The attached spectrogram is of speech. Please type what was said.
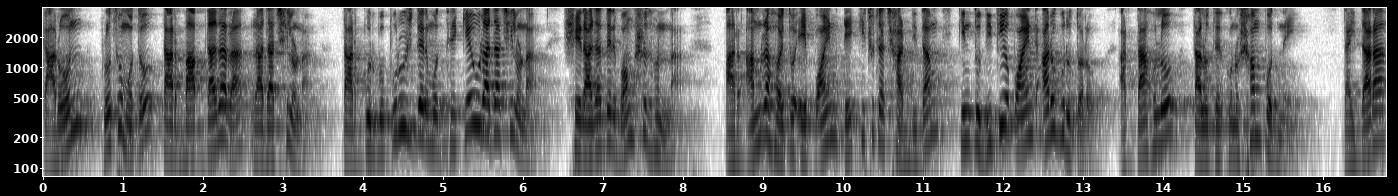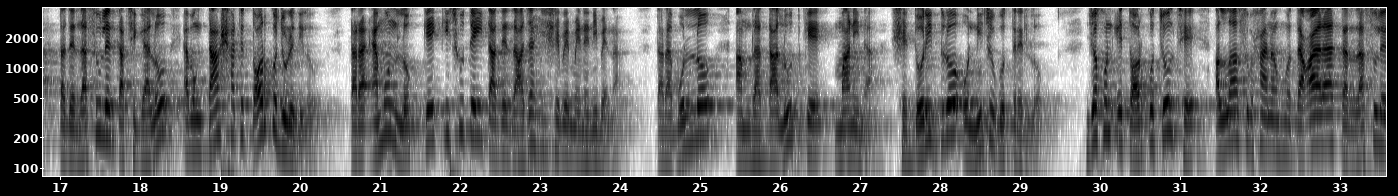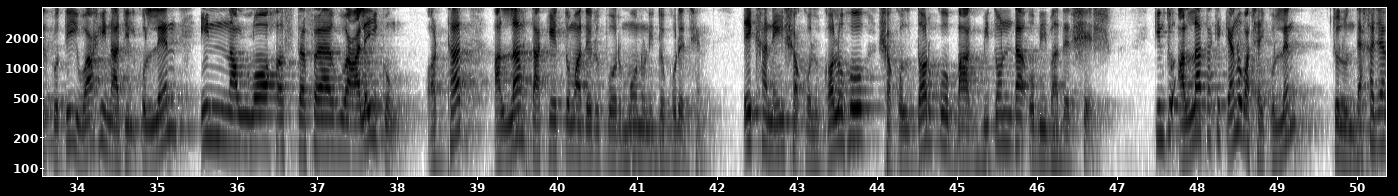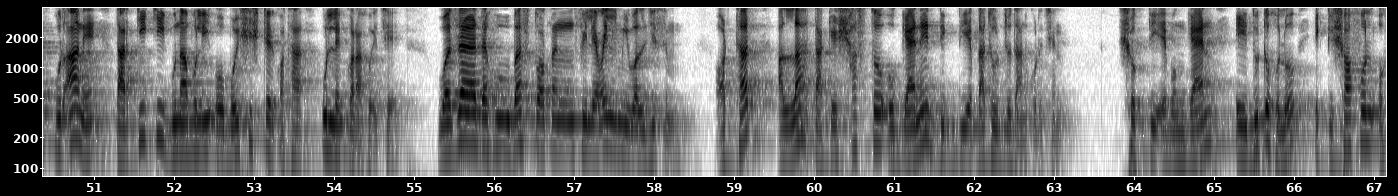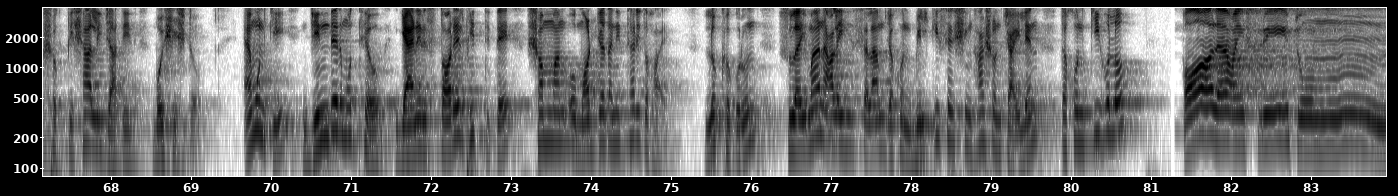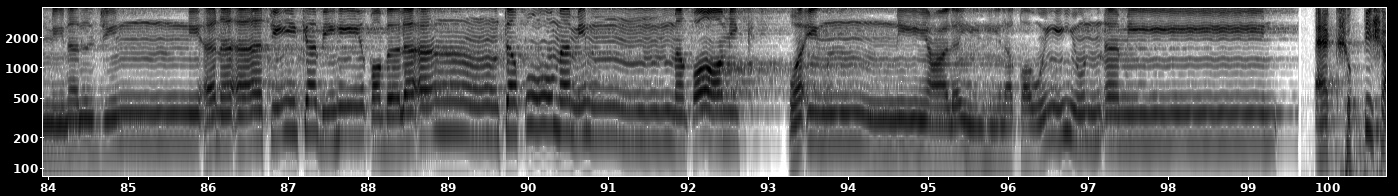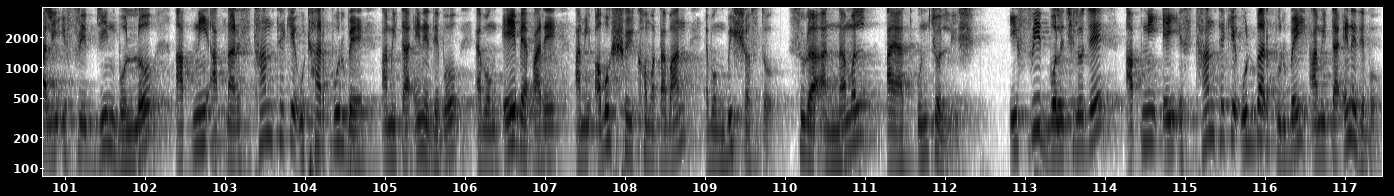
কারণ প্রথমত তার বাপদাদারা রাজা ছিল না। তার পূর্বপুরুষদের মধ্যে কেউ রাজা ছিল না। সে রাজাদের বংশধর না। আর আমরা হয়তো এই পয়েন্টে কিছুটা ছাড় দিতাম, কিন্তু দ্বিতীয় পয়েন্ট আরও গুরুতর। আর তা হলো, তালুতের কোনো সম্পদ নেই। তাই তারা তাদের রাসুলের কাছে গেল এবং তার সাথে তর্ক জুড়ে দিল। তারা এমন লোককে কিছুতেই তাদের রাজা হিসেবে মেনে নিবে না। তারা বলল, আমরা তালুদকে মানি না। সে দরিদ্র ও নিচু গোত্রের লোক। যখন এ তর্ক চলছে, আল্লাহ তাআলা তার রাসূলের প্রতি ওয়াহি নাজিল করলেন, ইন্নাল্লাহু আলাইকুম। অর্থাৎ আল্লাহ তাকে তোমাদের উপর মনোনীত করেছেন। এখানেই সকল কলহ, সকল তর্ক বাগ বিতণ্ডা ও বিবাদের শেষ। কিন্তু আল্লাহ তাকে কেন বাছাই করলেন? চলুন দেখা যাক কুরআনে তার কি কি গুণাবলী ও বৈশিষ্ট্যের কথা উল্লেখ করা হয়েছে। ওয়াজাদাহু ফিল জিসম। অর্থাৎ আল্লাহ তাকে স্বাস্থ্য ও জ্ঞানের দিক দিয়ে প্রাচুর্য দান করেছেন। শক্তি এবং জ্ঞান এই দুটো হলো একটি সফল ও শক্তিশালী জাতির বৈশিষ্ট্য। এমনকি জিনদের মধ্যেও জ্ঞানের স্তরের ভিত্তিতে সম্মান ও মর্যাদা নির্ধারিত হয়। লক্ষ্য করুন, সুলাইমান আলহিসাল্লাম যখন বিলকিসের সিংহাসন চাইলেন, তখন কি হলো? قال عفريت من الجن أنا آتيك به قبل أن تقوم من مقامك وإني عليه لقوي أمين. এক শক্তিশালী ইফরিত জিন বলল, আপনি আপনার স্থান থেকে উঠার পূর্বে আমি তা এনে দেব এবং এ ব্যাপারে আমি অবশ্যই ক্ষমতাবান এবং বিশ্বস্ত। সুরা আন্নামল, আয়াত উনচল্লিশ। ইফরিত বলেছিল যে, আপনি এই স্থান থেকে উঠবার পূর্বেই আমি তা এনে দেব।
